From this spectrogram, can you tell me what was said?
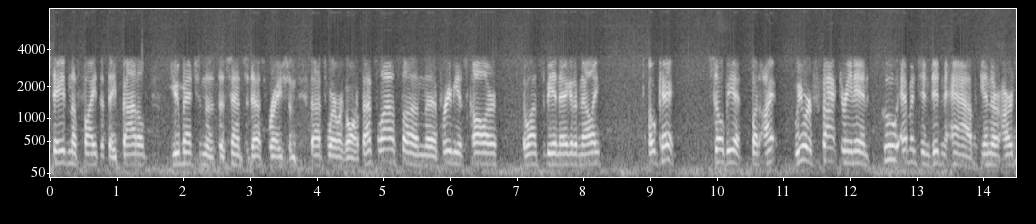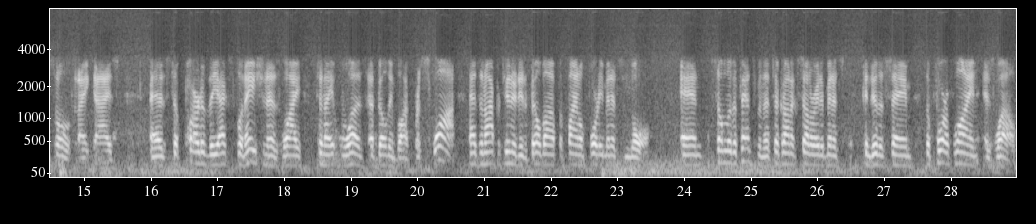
stayed in the fight, that they battled. You mentioned the, the sense of desperation. That's where we're going. If that's last on the previous caller that wants to be a negative Nelly, okay, so be it. But I, we were factoring in who Edmonton didn't have in their arsenal tonight, guys, as to part of the explanation as why tonight was a building block. Brossoit has an opportunity to build off the final 40 minutes in goal. And some of the defensemen that took on accelerated minutes can do the same. The fourth line as well.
